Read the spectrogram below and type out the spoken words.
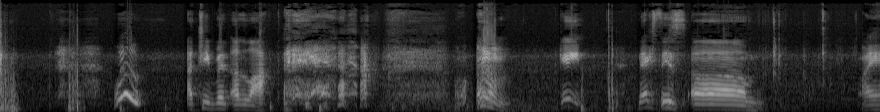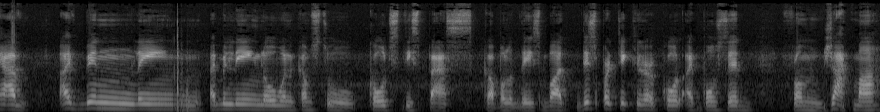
Woo! Achievement unlocked. okay, next is um, I have I've been laying I've been laying low when it comes to quotes these past couple of days, but this particular quote I posted from Jack Ma.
